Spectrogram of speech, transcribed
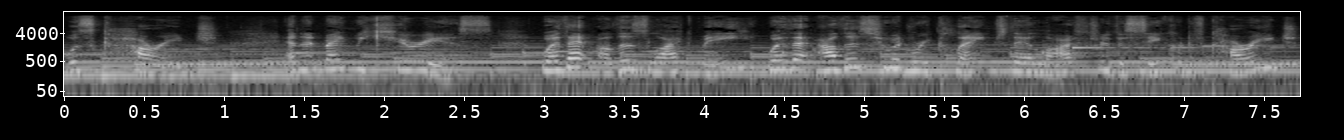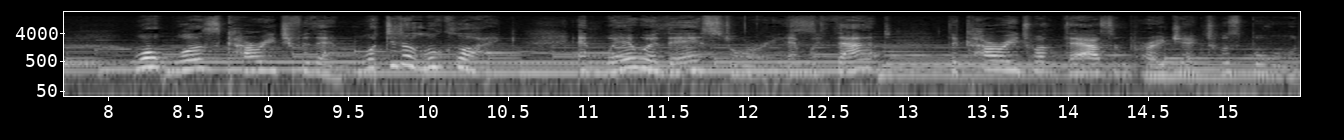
was courage. And it made me curious were there others like me? Were there others who had reclaimed their life through the secret of courage? What was courage for them? What did it look like? And where were their stories? And with that, the Courage 1000 project was born.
